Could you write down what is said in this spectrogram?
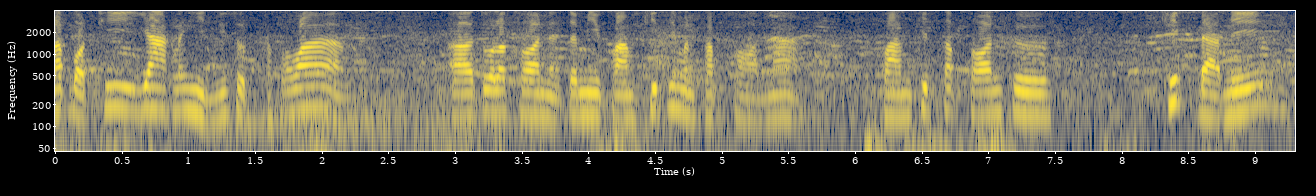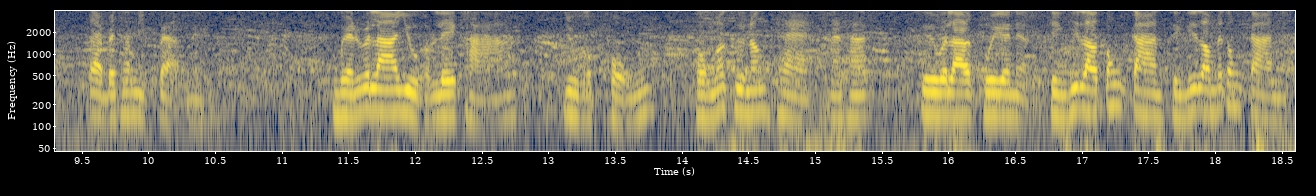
รับบทที่ยากและหินที่สุดครับเพราะว่าเอ่อตัวละครเนี่ยจะมีความคิดที่มันซับซ้อนมาก ความคิดซับซ้อนคือ คิดแบบนี้ แต่ไปทำอีกแบบหนึ่งเหมือนเวลาอยู่กับเลขาอยู่กับผงผงก็คือน้องแคร์นะฮะคือเวลาคุยกันเนี่ย สิ่งที่เราต้องการสิ่งที่เราไม่ต้องการเนี่ย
